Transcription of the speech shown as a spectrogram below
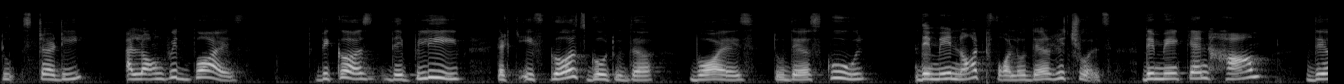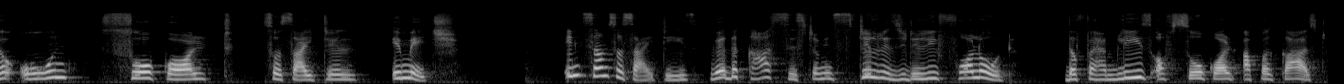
to study along with boys because they believe that if girls go to the boys to their school, they may not follow their rituals. They may can harm their own so-called societal image. In some societies where the caste system is still rigidly followed, the families of so-called upper caste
